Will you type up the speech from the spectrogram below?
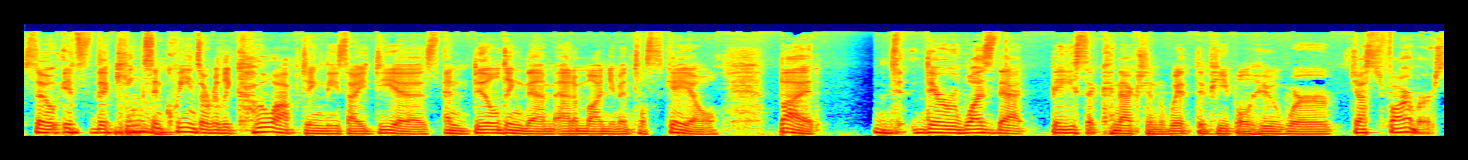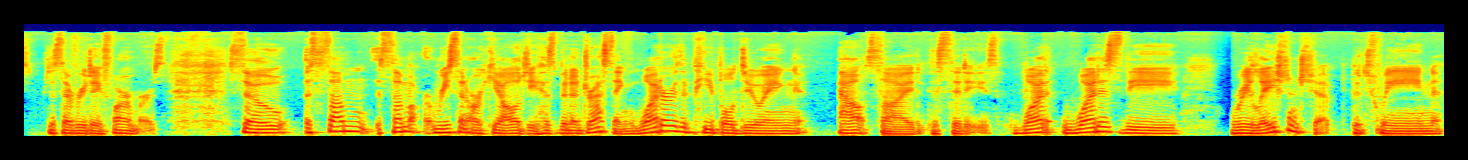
So it's the kings and queens are really co-opting these ideas and building them at a monumental scale. But th- there was that basic connection with the people who were just farmers, just everyday farmers. So some some recent archaeology has been addressing what are the people doing outside the cities? What what is the relationship between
